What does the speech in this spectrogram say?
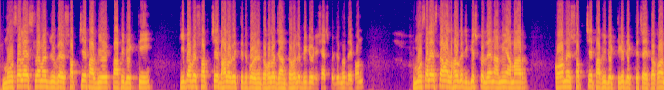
মুসাল্লাহ ইসলামের যুগের সবচেয়ে পাপী পাপী ব্যক্তি, কীভাবে সবচেয়ে ভালো ব্যক্তিতে পরিণত হলো জানতে হলে ভিডিওটি শেষ পর্যন্ত দেখুন। মুসাল্লাহ ইসলাম আল্লাহকে জিজ্ঞেস করলেন, আমি আমার কমের সবচেয়ে পাপী ব্যক্তিকে দেখতে চাই। তখন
